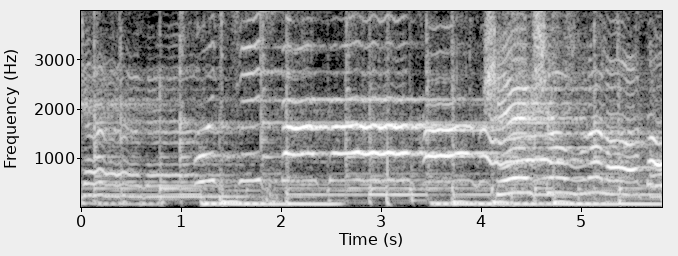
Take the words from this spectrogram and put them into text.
जग. उच्छिष्टाचा शेष उरला तो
